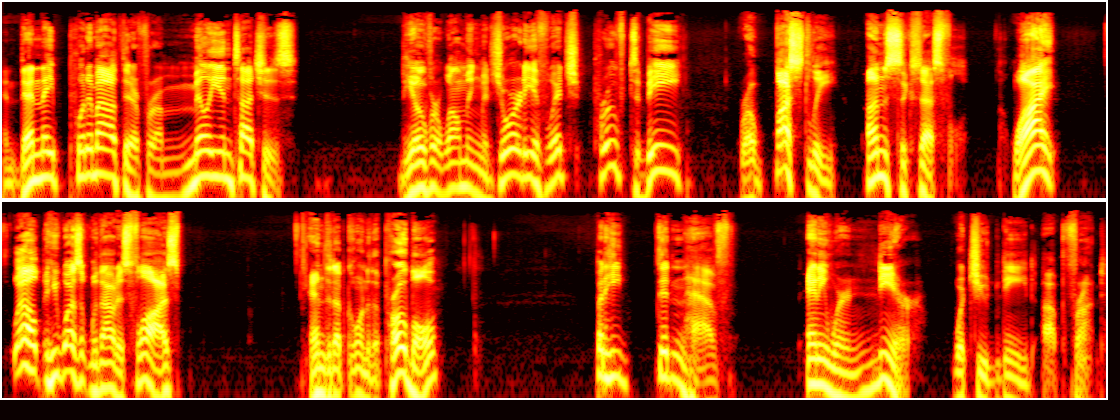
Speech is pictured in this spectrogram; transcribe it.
And then they put him out there for a million touches, the overwhelming majority of which proved to be robustly unsuccessful. Why? Well, he wasn't without his flaws ended up going to the Pro Bowl, but he didn't have anywhere near what you'd need up front.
